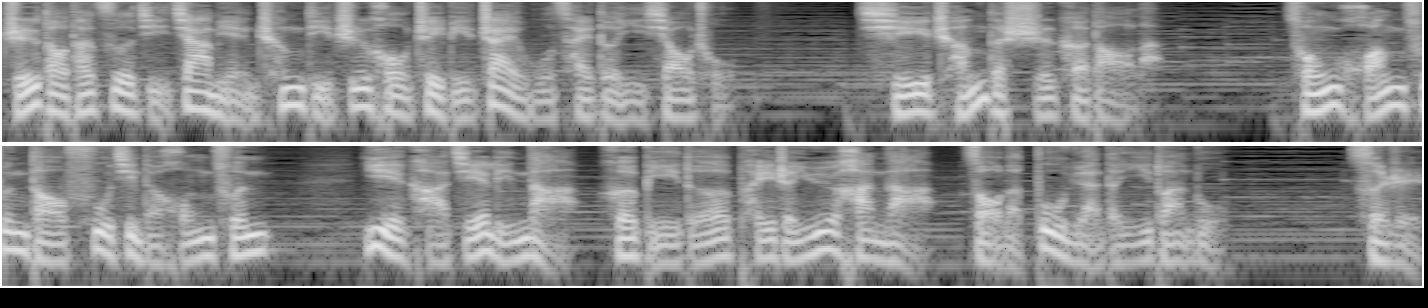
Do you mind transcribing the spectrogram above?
直到她自己加冕称帝之后，这笔债务才得以消除。启程的时刻到了，从黄村到附近的红村，叶卡捷琳娜和彼得陪着约翰娜走了不远的一段路。次日。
